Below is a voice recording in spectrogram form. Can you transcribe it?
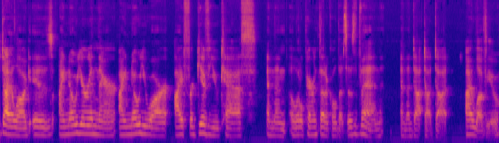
dialogue is I know you're in there. I know you are. I forgive you, Cass. And then a little parenthetical that says then, and then dot, dot, dot. I love you.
